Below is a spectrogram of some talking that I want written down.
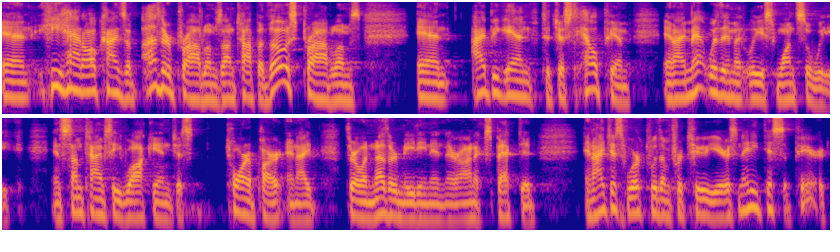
And he had all kinds of other problems on top of those problems. And I began to just help him. And I met with him at least once a week. And sometimes he'd walk in just torn apart, and I'd throw another meeting in there unexpected. And I just worked with him for two years, and then he disappeared.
